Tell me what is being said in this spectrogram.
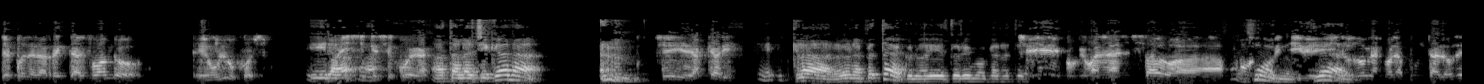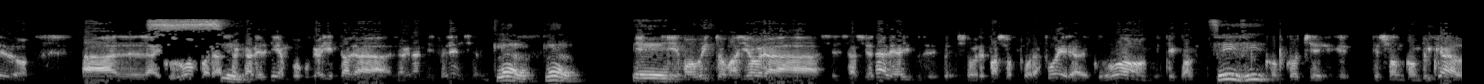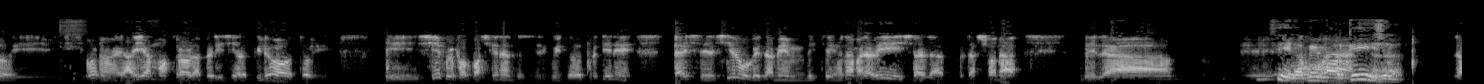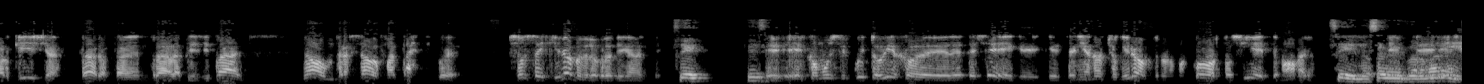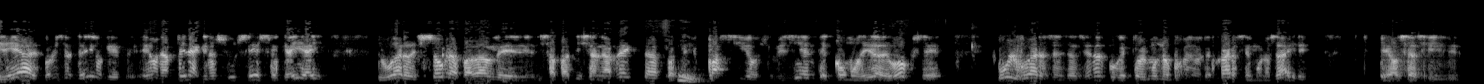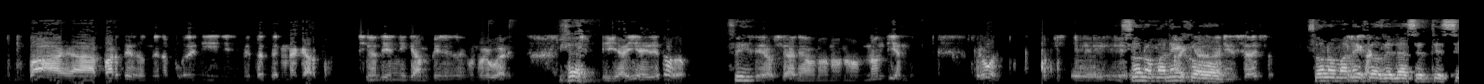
Después de la recta del fondo, es un lujo eso. Ir Ahí que se juega. Hasta la chicana. sí, de Ascari. Eh, claro, es un espectáculo ahí el turismo carretera. Sí, porque van lanzados a, fondo, y, lo doblan con la punta de los dedos al, al curvón para sacar el tiempo, porque ahí está la, la gran diferencia. Claro, claro. Y, eh, hemos visto maniobras sensacionales, hay sobrepasos por afuera del curbón, ¿viste? Con, sí, sí. con coches que, que son complicados y, bueno, ahí han mostrado la pericia de los pilotos y, siempre fue apasionante ese circuito. Después tiene la S del Ciervo, que también, viste, es una maravilla, la, la zona de la... Eh, sí, la misma horquilla. La, horquilla, claro, hasta entrar a la principal. No, un trazado fantástico. Eh. Son seis kilómetros prácticamente. Sí. Eh, es como un circuito viejo de, de TC, que, que, tenían 8 kilómetros, los más cortos, 7 más o menos. Sí, lo sé, es, ideal, por eso te digo que es una pena que no se use eso, que ahí hay lugar de sobra para darle zapatilla en la recta, espacio suficiente, comodidad de boxe, un lugar sensacional porque todo el mundo puede alejarse en Buenos Aires. Eh, o sea, si vas a partes donde no puedes ni, meterte en una carpa, si no tienes ni camping en algunos lugares. y ahí hay de todo. Sí. o sea, no, no, no, no, no entiendo. Pero bueno. Eh, son los manejos, son los manejos de la CTC.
